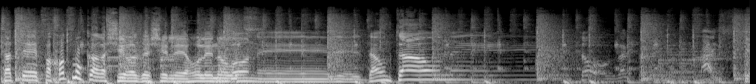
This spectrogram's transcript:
קצת אה, פחות מוכר השיר הזה של אה, הול אנד אוטס. נכון, Downtown Life. כן,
